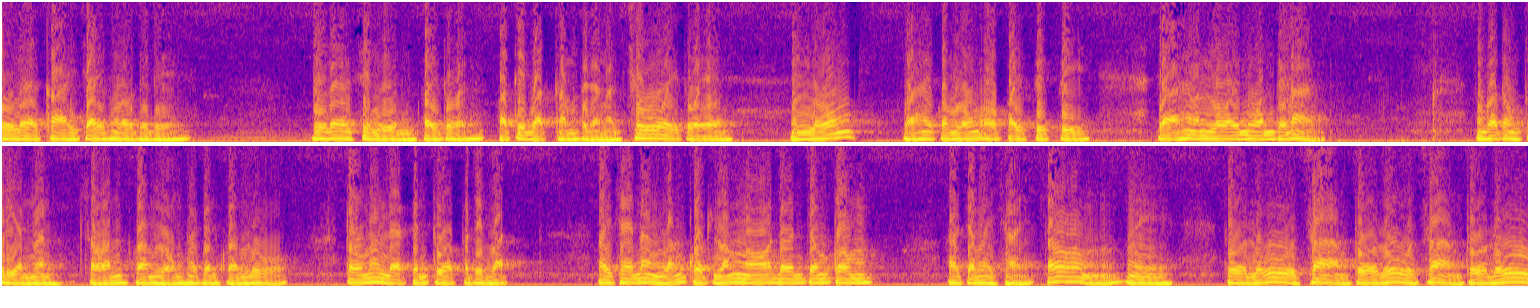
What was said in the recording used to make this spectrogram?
ดูแลกายใจของเราดีๆ ดูแลสิ่งอื่นไปด้วย ปฏิบัติทำไปอย่างนั้น ช่วยตัวเอง มันหลง อย่าให้ความหลงออกไปปีๆอย่าให้มันลอยนวลไปได้ มันก็ต้องเปลี่ยนมันสอนความหลงให้เป็นความรู้ตรงนั่นแหละเป็นตัวปฏิบัติไม่ใช่นั่งหลังกดหลังงอเดินจงกรมอาจจะไม่ใช่ ต้องมีตัวรู้สร้างตัวรู้สร้างตัวรู้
